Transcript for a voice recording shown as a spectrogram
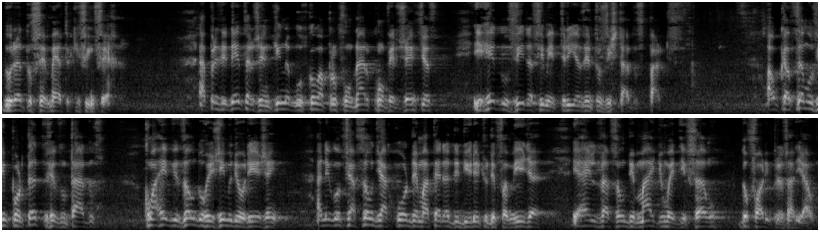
durante o semestre que se encerra. A presidência argentina buscou aprofundar convergências e reduzir assimetrias entre os Estados-partes. Alcançamos importantes resultados com a revisão do regime de origem, a negociação de acordo em matéria de direito de família e a realização de mais de uma edição do Fórum Empresarial.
